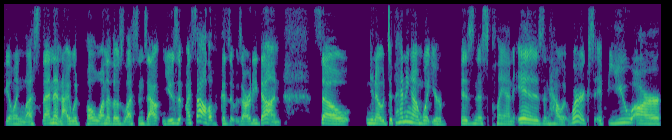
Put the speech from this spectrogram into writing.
feeling less than and i would pull one of those lessons out and use it myself because it was already done. So you know depending on what your business plan is and how it works if you are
